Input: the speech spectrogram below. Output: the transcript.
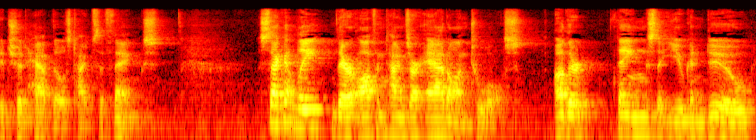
it should have those types of things. Secondly, there oftentimes are add-on tools other things that you can do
